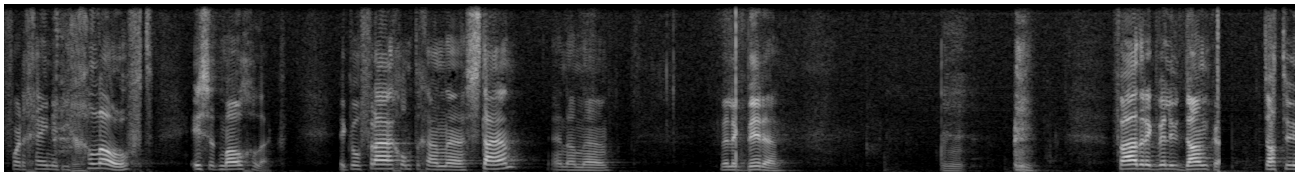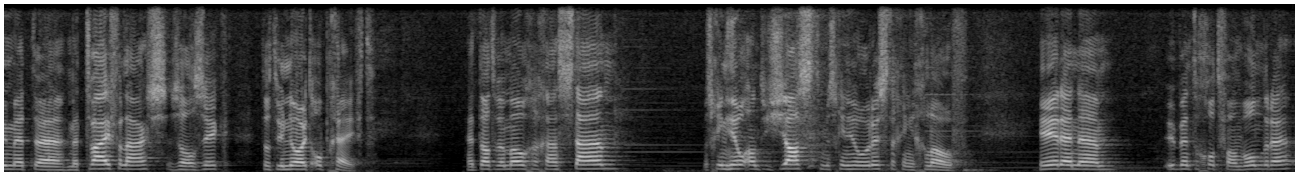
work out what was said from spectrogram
voor degene die gelooft, is het mogelijk. Ik wil vragen om te gaan uh, staan. En dan uh, wil ik bidden. Mm. Vader, ik wil u danken dat u met, uh, met twijfelaars zoals ik, dat u nooit opgeeft. En dat we mogen gaan staan, misschien heel enthousiast, misschien heel rustig in geloof. Heer, en uh, u bent de God van wonderen.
